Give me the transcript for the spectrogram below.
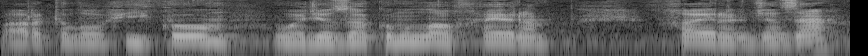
بارك الله فيكم وجزاكم الله خيرا. خير الجزاء.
